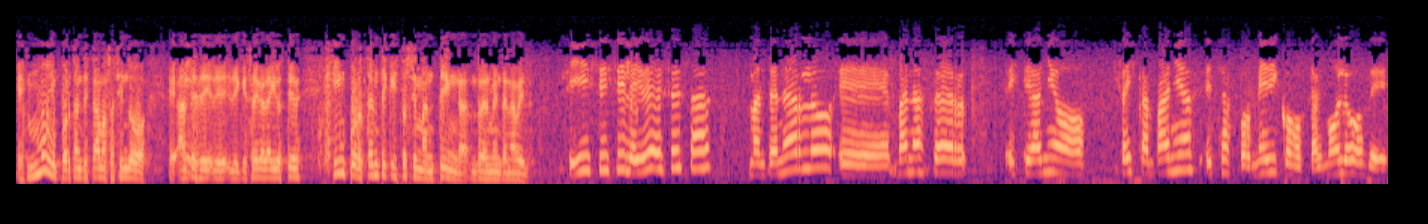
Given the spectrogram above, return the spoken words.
es muy importante, estábamos haciendo eh, antes de, que salga el aire usted, qué importante que esto se mantenga realmente, Anabel. Sí, sí, sí, la idea es esa, mantenerlo. Eh, van a ser este año seis campañas hechas por médicos oftalmólogos de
